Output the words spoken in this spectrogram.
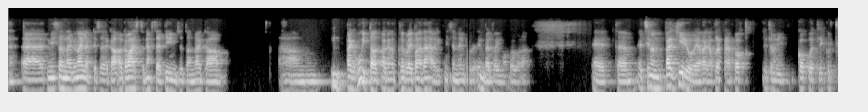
Äh, mis on nagu naljakas, aga, aga vahest on jah see, et inimesed on väga ähm,, väga huvitavad, aga nad võib-olla ei pane tähele, mis on ümber, ümber toimub võib-olla. et, ähm, et siin on väga kirju ja väga põnev koht, ütleme nii kokkuvõtlikult.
